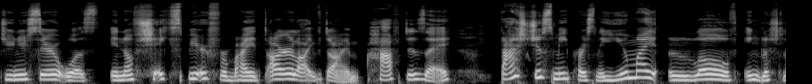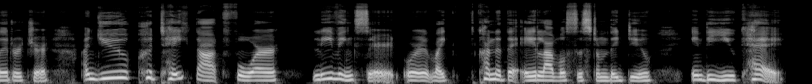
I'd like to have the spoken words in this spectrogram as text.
Junior Cert was enough Shakespeare for my entire lifetime, have to say. That's just me personally. You might love English literature and you could take that for leaving cert or like kind of the A level system they do in the UK.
